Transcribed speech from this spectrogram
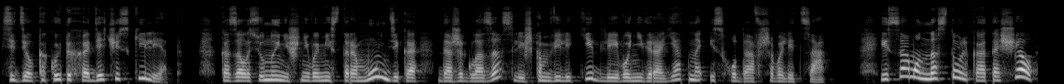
сидел какой-то ходячий скелет. Казалось, у нынешнего мистера Мундика даже глаза слишком велики для его невероятно исхудавшего лица. И сам он настолько отощал,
